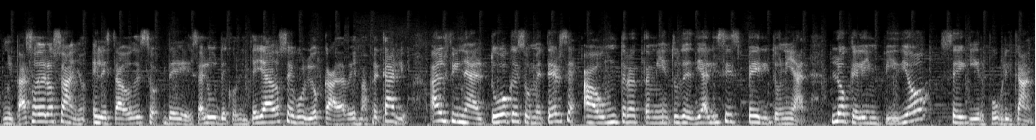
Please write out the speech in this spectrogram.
Con el paso de los años, el estado de, salud de Corintellado se volvió cada vez más precario. Al final tuvo que someterse a un tratamiento de diálisis peritoneal, lo que le impidió seguir publicando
